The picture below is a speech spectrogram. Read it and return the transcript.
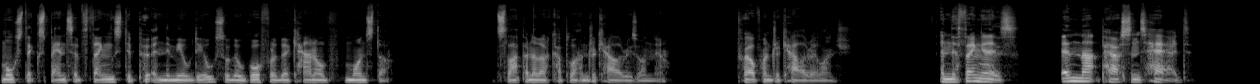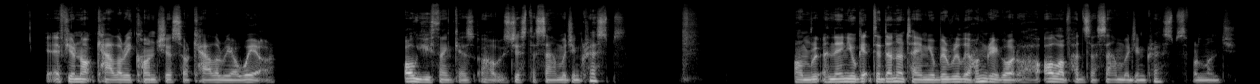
most expensive things to put in the meal deal. So they'll go for the can of Monster slap another couple of hundred calories on there. 1200 calorie lunch. And the thing is, in that person's head, if you're not calorie conscious or calorie aware, all you think is, oh, it was just a sandwich and crisps. Um, and then you'll get to dinner time, you'll be really hungry, going, oh, all I've had is a sandwich and crisps for lunch.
